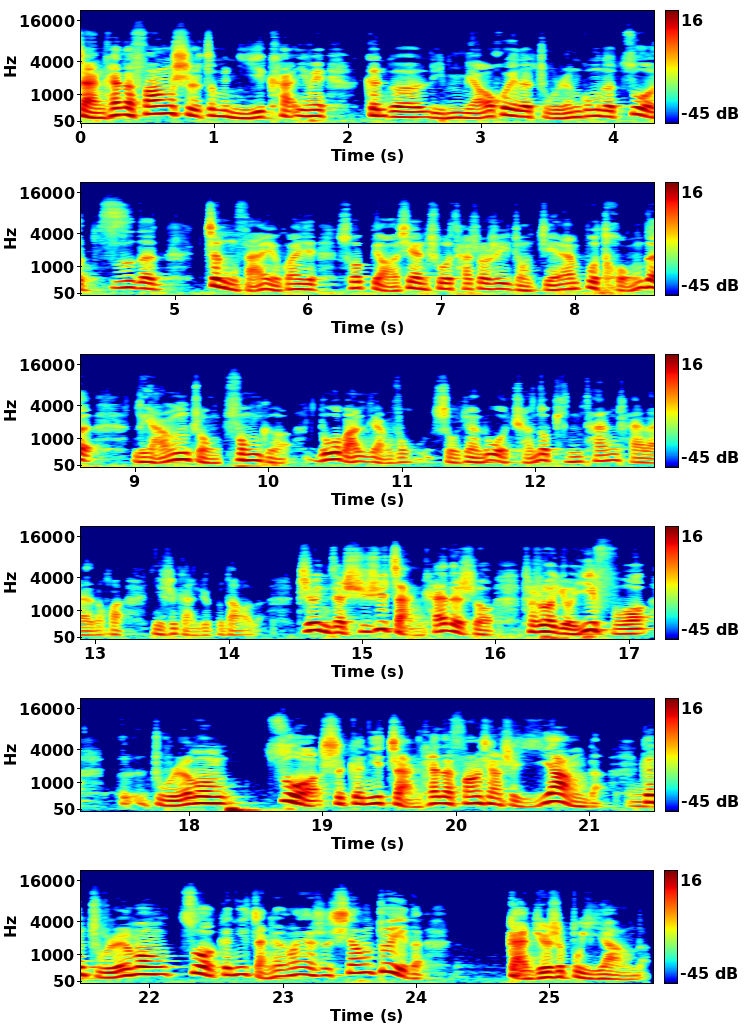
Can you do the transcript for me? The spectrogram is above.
展开的方式，这么你一看，因为跟个里面描绘的主人公的坐姿的正反有关系，所表现出他说是一种截然不同的两种风格。如果把两幅手卷如果全都平摊开来的话，你是感觉不到的。只有你在徐徐展开的时候，他说有一幅，呃，主人翁坐是跟你展开的方向是一样的，跟主人翁坐跟你展开的方向是相对的，感觉是不一样的。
